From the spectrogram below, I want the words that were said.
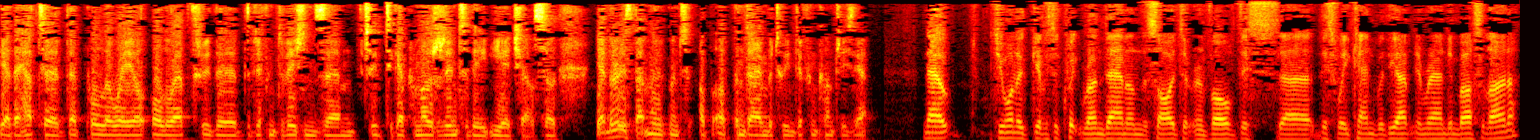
yeah, they had to they pull their way all, all the way up through the, the different divisions um, to to get promoted into the EHL. So yeah, there is that movement up up and down between different countries. Yeah. Now, do you want to give us a quick rundown on the sides that were involved this uh, this weekend with the opening round in Barcelona?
